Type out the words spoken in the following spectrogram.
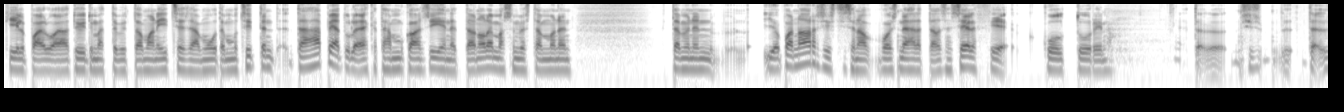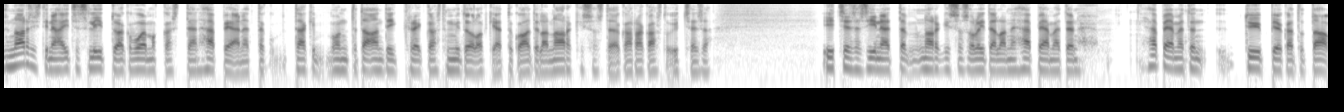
kilpailua ja tyytymättömyyttä oman itsensä ja muuten. Mutta sitten tämä häpeä tulee ehkä tähän mukaan siihen, että on olemassa myös tämmöinen tämmöinen jopa narsistisena voisi nähdä tällaisen selfie-kulttuurin. Että, siis narsistina itse asiassa liittyy aika voimakkaasti tähän häpeään, että tämäkin on tätä antiikkreikkalaista mytologiaa, että kun ajatellaan Narkissosta, joka rakastui itsensä, itsensä siinä, että Narkissos oli tällainen häpeämätön, häpeämätön tyyppi, joka tota,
